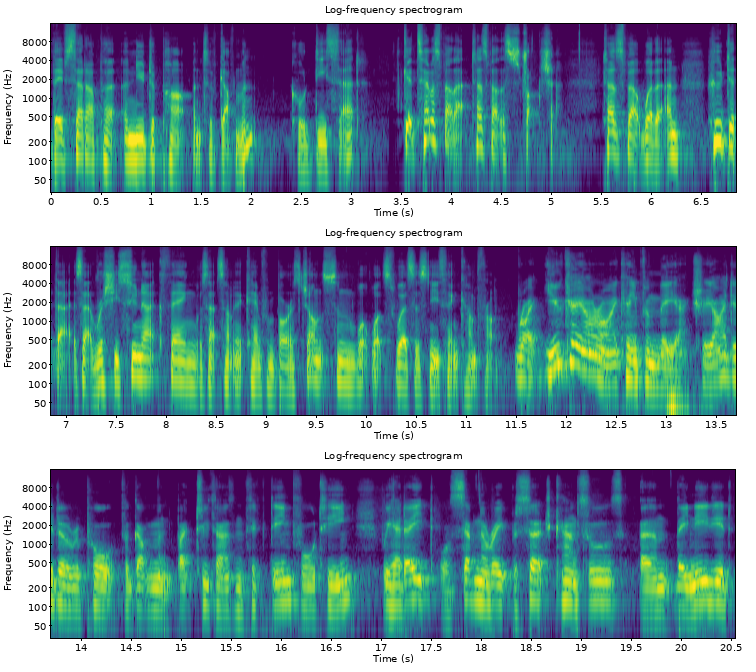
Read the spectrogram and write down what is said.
they've set up a, a new department of government called DSIT. Get, tell us about that. Tell us about the structure. Tell us about whether and who did that. Is that Rishi Sunak thing? Was that something that came from Boris Johnson? What, what's where's this new thing come from? Right, UKRI came from me actually. I did a report for government back 2015 14. We had eight or seven or eight research councils. Um, they needed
